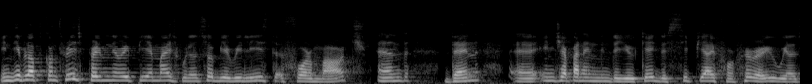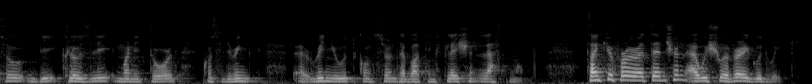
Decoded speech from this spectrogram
In developed countries, preliminary PMIs will also be released for March, and then uh, in Japan and in the UK, the CPI for February will also be closely monitored, considering uh, renewed concerns about inflation last month. Thank you for your attention. I wish you a very good week.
